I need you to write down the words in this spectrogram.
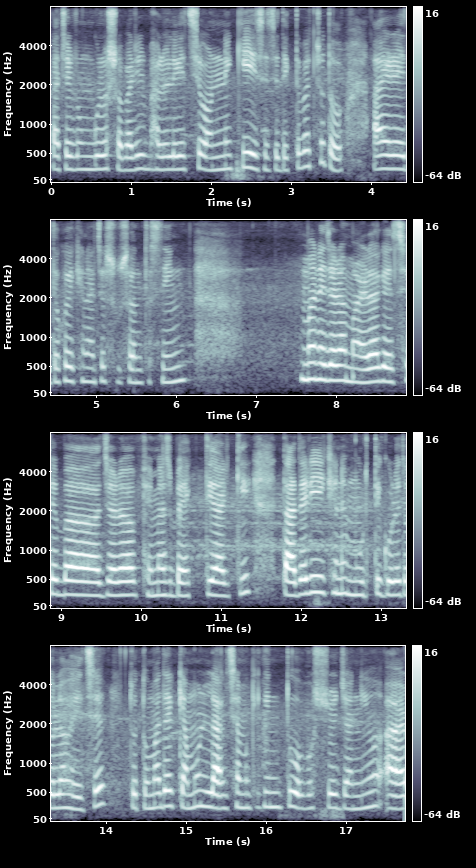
কাচের রুমগুলো সবারই ভালো লেগেছে অনেকেই এসেছে, দেখতে পাচ্ছ তো? আর এই দেখো এখানে আছে সুশান্ত সিং। মানে যারা মারা গেছে বা যারা ফেমাস ব্যক্তি আর কি, তাদেরই এখানে মূর্তি গড়ে তোলা হয়েছে। তো তোমাদের কেমন লাগছে আমাকে কিন্তু অবশ্যই জানিও, আর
